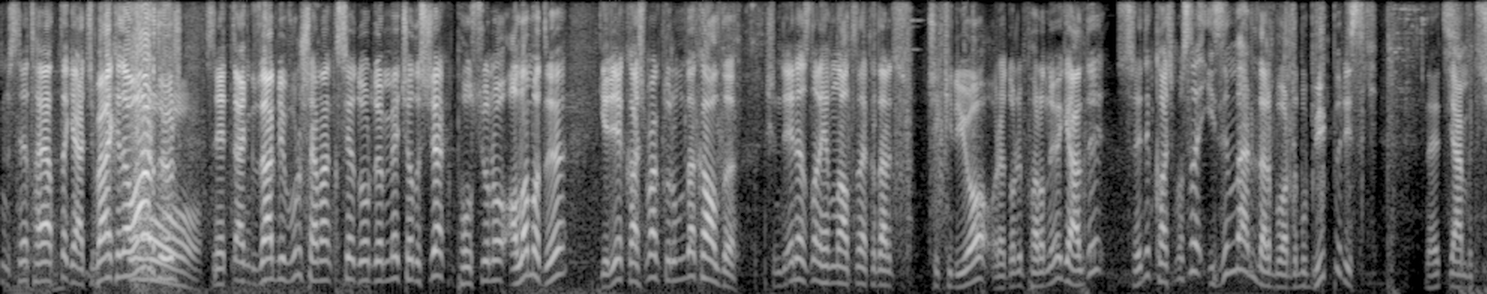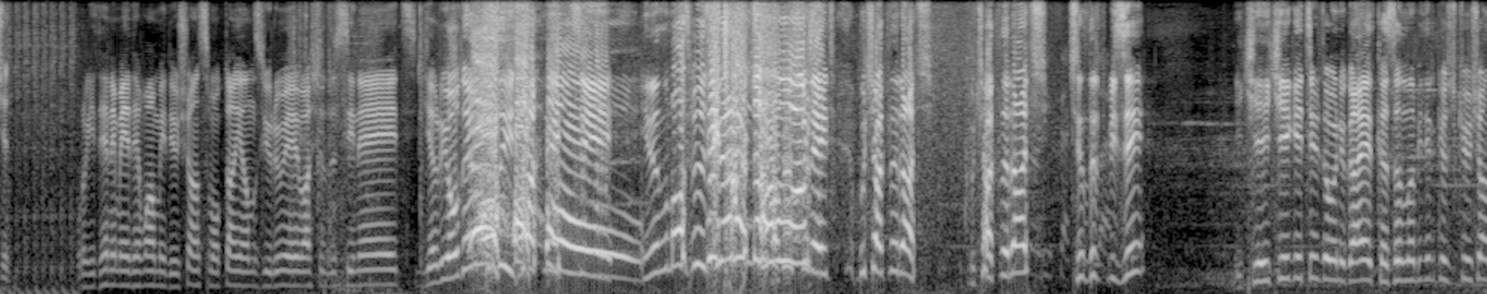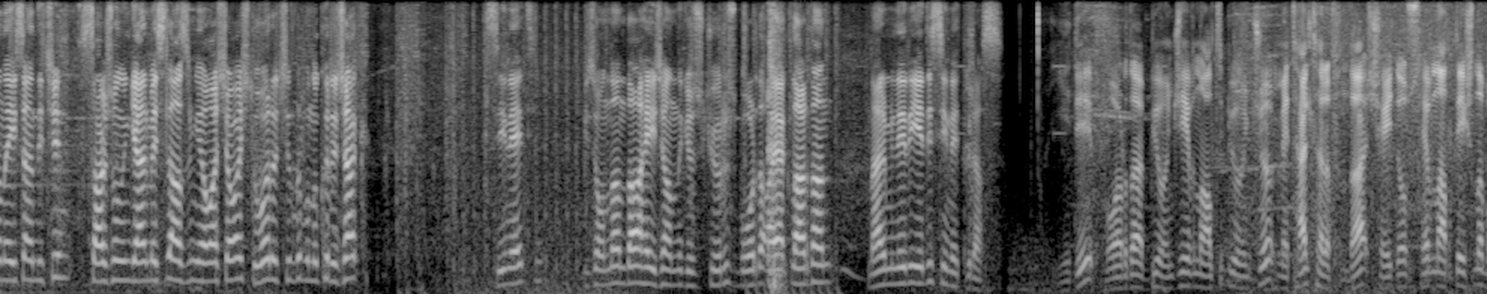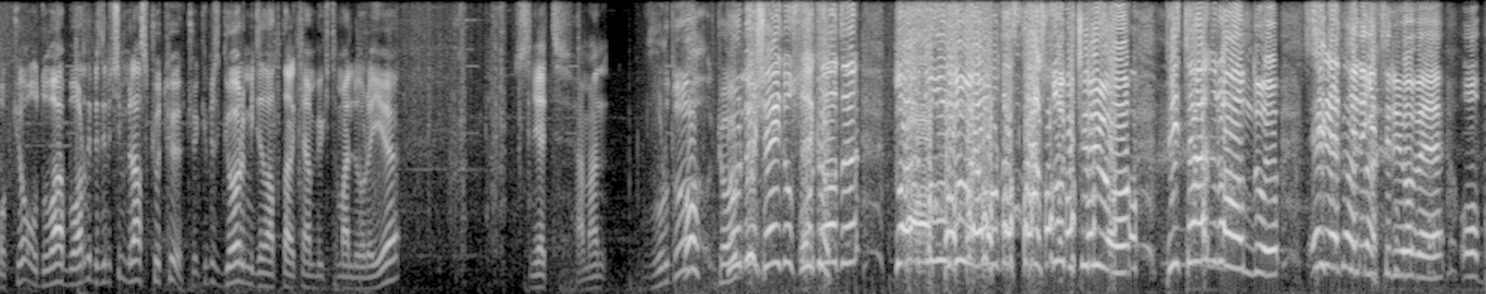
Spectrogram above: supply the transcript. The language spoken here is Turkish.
Şimdi Sinet hayatta gerçi belki de vardır. Oo. Sinet'ten güzel bir vuruş hemen kısaya doğru dönmeye çalışacak. Pozisyonu alamadı. Geriye kaçmak durumunda kaldı. Şimdi en azından Heaven altına kadar çekiliyor. Oraya doğru bir paranoya geldi. Sinet'in kaçmasına izin verdiler bu arada. Bu büyük bir risk Net. Gambit için. Burayı denemeye devam ediyor. Şu an Smoke'tan yalnız yürümeye başladı Sinet. Yarı yolda yakalayacak Net'i. İnanılmaz bir özgüven. tane daha vur. Sinet. Bıçakları aç. Bıçakları aç. Çıldırt bizi. 2'ye 2'ye getirdi oyunu. Gayet kazanılabilir gözüküyor şu an Aysend için. Sarjon'un gelmesi lazım yavaş yavaş. Duvar açıldı bunu kıracak. Sinet. Biz ondan daha heyecanlı gözüküyoruz. Bu arada ayaklardan mermileri yedi Sinet biraz. 7. Bu arada bir oyuncu Heaven altı bir oyuncu metal tarafında. Shadows Heaven atlayışına bakıyor. O duvar bu arada bizim için biraz kötü. Çünkü biz görmeyeceğiz atlarken büyük ihtimalle orayı. Sinet hemen vurdu. Oh, Gördü gördüm. Shadows'u yakaladı. Dördü vurdu ve orada Bitiriyor. Biten roundu Sinet geri Ekranda. getiriyor ve o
